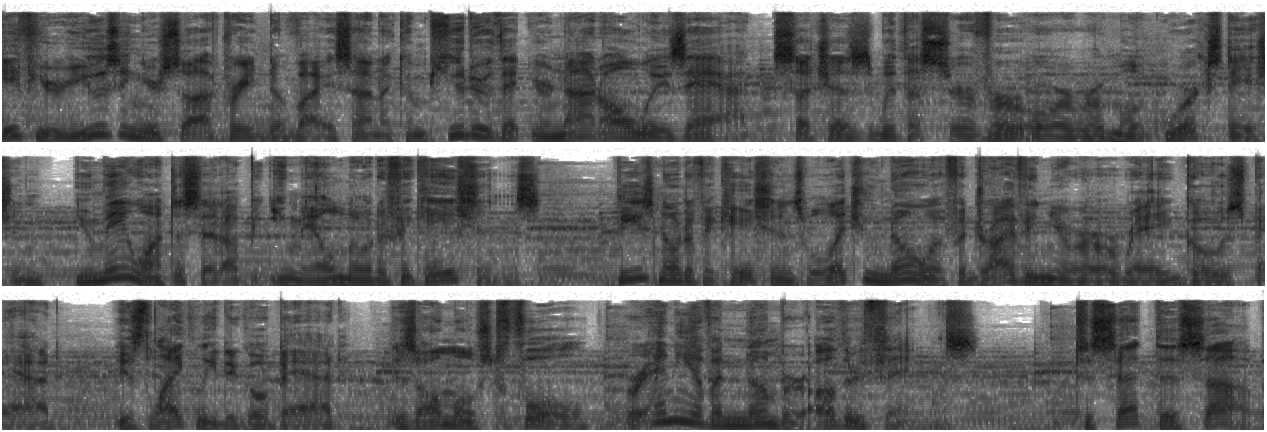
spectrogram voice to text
If you're using your SoftRAID device on a computer that you're not always at, such as with a server or a remote workstation, you may want to set up email notifications. These notifications will let you know if a drive in your array goes bad, is likely to go bad, is almost full, or any of a number other things. To set this up,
